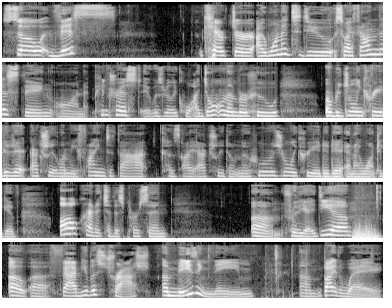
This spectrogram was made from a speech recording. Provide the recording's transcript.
so this character I wanted to do so I found this thing on Pinterest. It was really cool. I don't remember who originally created it. Actually, let me find that cuz I actually don't know who originally created it and I want to give all credit to this person um, for the idea. Oh, uh, Fabulous Trash. Amazing name. Um, by the way,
